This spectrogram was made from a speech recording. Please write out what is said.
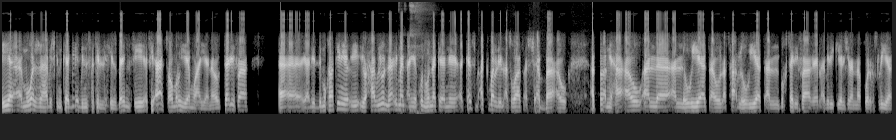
هي موجهة بشكل كبير بالنسبة للحزبين في فئات عمرية معينة وبالتالي ف آه، آه، يعني الديمقراطيين يحاولون دائما أن يكون هناك يعني كسب أكبر للأصوات الشابة أو الطامحة أو الهويات أو أصحاب الهويات المختلفة غير الأمريكية لشان نقول الأصلية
